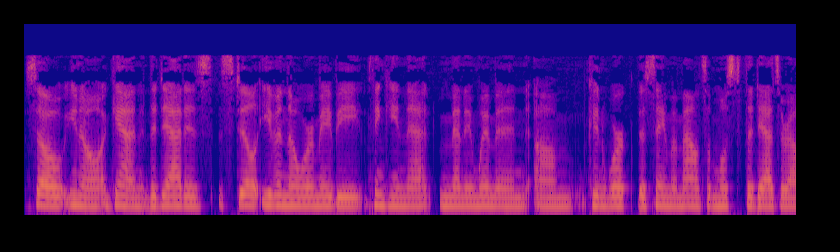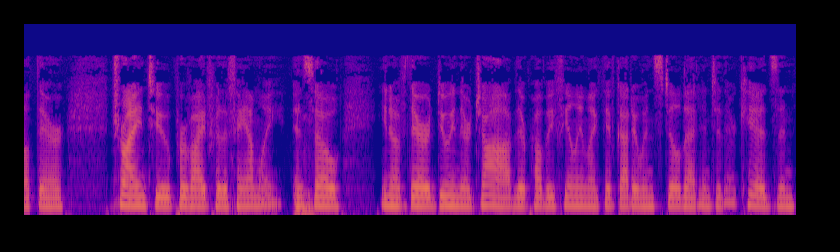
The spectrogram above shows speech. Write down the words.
So, you know, again, the dad is still, even though we're maybe thinking that men and women um, can work the same amounts, most of the dads are out there trying to provide for the family. And mm-hmm. so, you know, if they're doing their job, they're probably feeling like they've got to instill that into their kids. And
